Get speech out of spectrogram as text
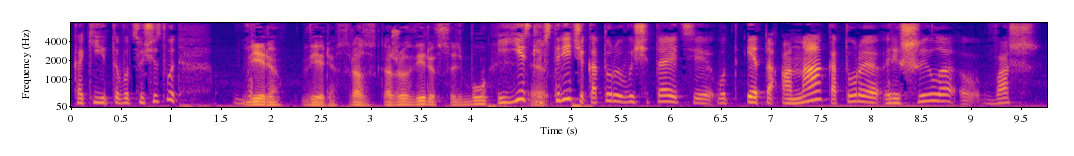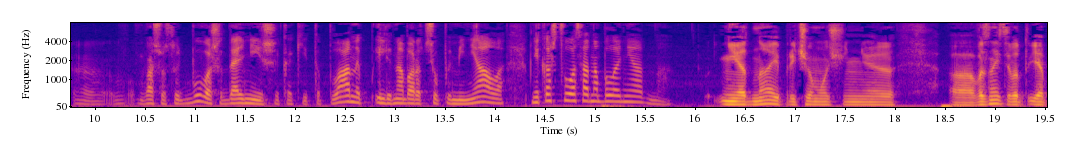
какие-то вот существуют? Верю, верю, сразу скажу, верю в судьбу. И есть ли Э, встреча, которую вы считаете, вот это она, которая решила э, ваш, э, вашу судьбу, ваши дальнейшие какие-то планы, или наоборот все поменяла? Мне кажется, у вас она была не одна. Не одна, и причем очень... э, а, Вы знаете, вот я...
